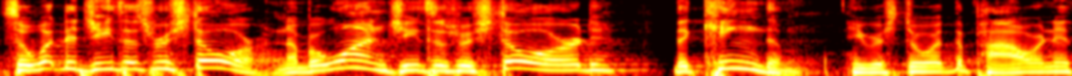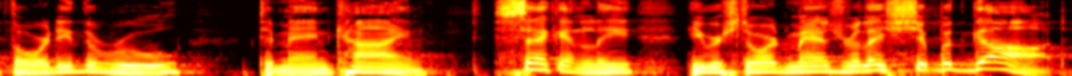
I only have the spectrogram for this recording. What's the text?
So, what did Jesus restore? Number one, Jesus restored the kingdom. He restored the power and authority, the rule to mankind. Secondly, he restored man's relationship with God.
